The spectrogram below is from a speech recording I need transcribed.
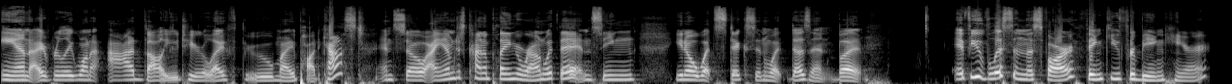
and I really want to add value to your life through my podcast. And so I am just kind of playing around with it and seeing, you know, what sticks and what doesn't. But if you've listened this far, thank you for being here.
